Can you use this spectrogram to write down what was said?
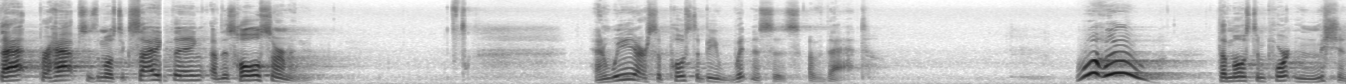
That perhaps is the most exciting thing of this whole sermon. And we are supposed to be witnesses of that. Woohoo! The most important mission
